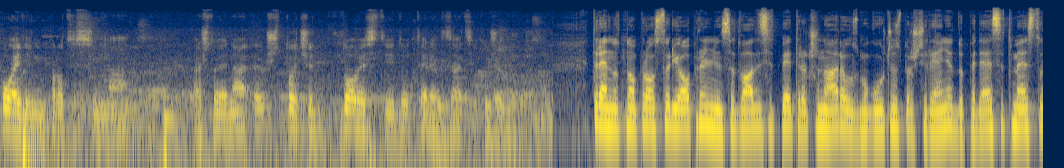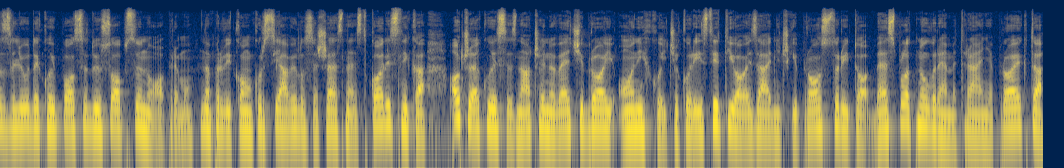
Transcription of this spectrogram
pojedinim procesima, što, je na, što će dovesti do te realizacije koju želimo. Trenutno prostor je opremljen sa 25 računara uz mogućnost proširenja do 50 mesta za ljude koji posjeduju sobstvenu opremu. Na prvi konkurs javilo se 16 korisnika, a očekuje se značajno veći broj onih koji će koristiti ovaj zajednički prostor i to besplatno u vreme trajanja projekta,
